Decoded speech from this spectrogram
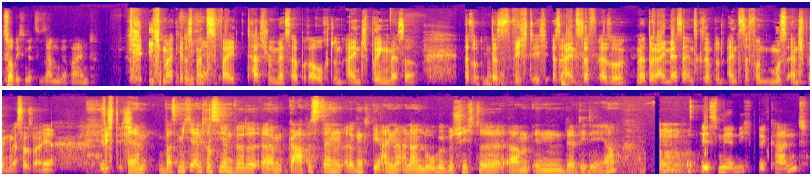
So habe ich es mir zusammengereimt. Ich mag ja, dass man zwei Taschenmesser braucht und ein Springmesser. Also das ist wichtig. Also eins davon, also ne, drei Messer insgesamt und eins davon muss ein Springmesser sein. Ja. Wichtig. Ähm, was mich ja interessieren würde, ähm, gab es denn irgendwie eine analoge Geschichte ähm, in der DDR? Ist mir nicht bekannt.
